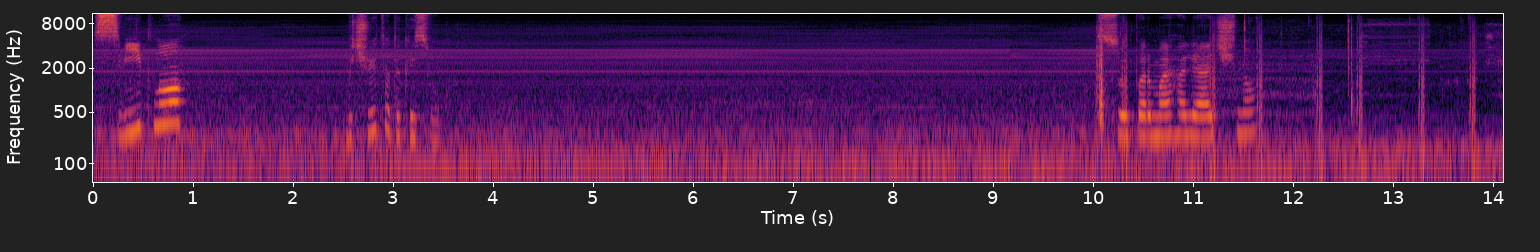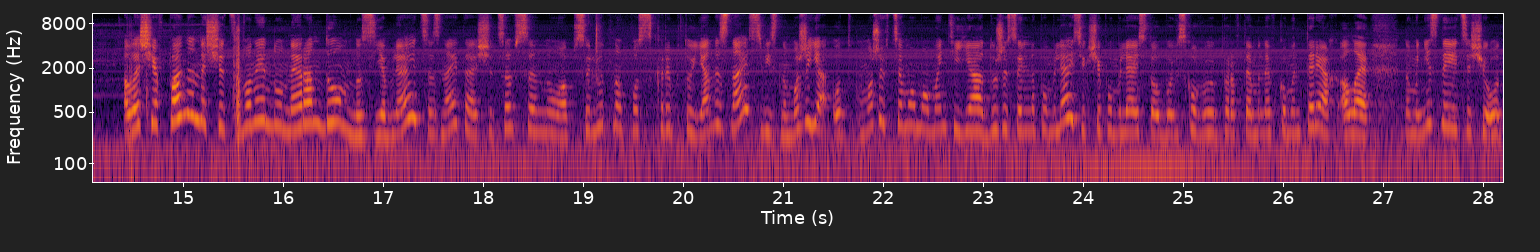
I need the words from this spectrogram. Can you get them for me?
Світло. Ви чуєте такий звук? Супер мега лячно. Але я впевнена, що вони ну не рандомно з'являються, знаєте, а що це все ну абсолютно по скрипту. Я не знаю, звісно, може я, от може в цьому моменті я дуже сильно помиляюсь. Якщо помиляюсь, то обов'язково виправте мене в коментарях. Але ну мені здається, що от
